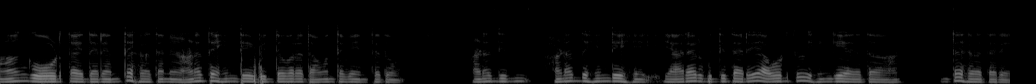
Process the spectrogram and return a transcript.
ಹಂಗೆ ಓಡ್ತಾ ಇದ್ದಾರೆ ಅಂತ ಹೇಳ್ತಾನೆ. ಹಣದ ಹಿಂದೆ ಬಿದ್ದವರ ಧಾವಂತವೇ ಇಂಥದ್ದು. ಹಣದಿಂದ ಹಣದ ಹಿಂದೆ ಯಾರ್ಯಾರು ಬಿದ್ದಿದ್ದಾರೆ ಅವ್ರದ್ದು ಹಿಂಗೆ ಅದ ಅಂತ ಹೇಳ್ತಾರೆ.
